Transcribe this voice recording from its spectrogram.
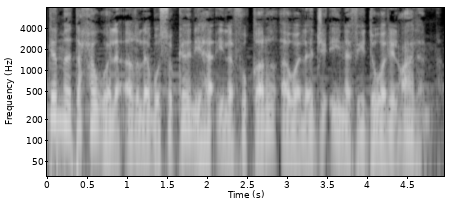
كما تحول أغلب سكانها إلى فقراء ولاجئين في دول العالم.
